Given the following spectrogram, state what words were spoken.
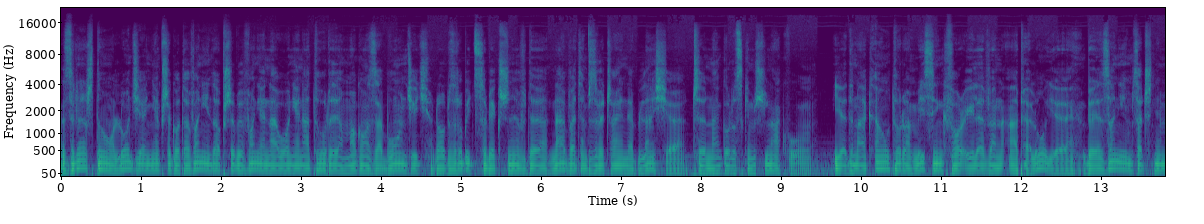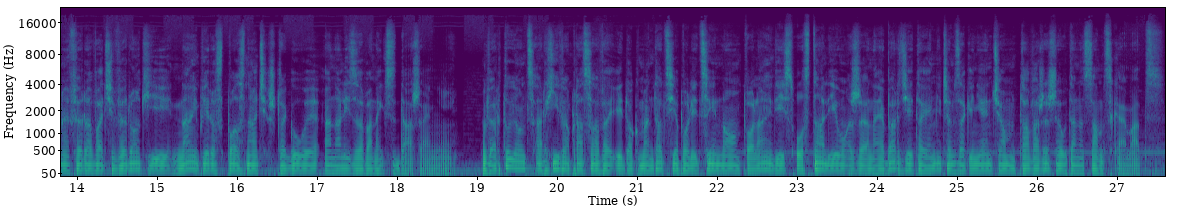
Zresztą ludzie nieprzygotowani do przebywania na łonie natury mogą zabłądzić lub zrobić sobie krzywdę nawet w zwyczajnym lesie czy na górskim szlaku. Jednak autor Missing 411 apeluje, by zanim zaczniemy ferować wyroki, najpierw poznać szczegóły analizowanych zdarzeń. Wertując archiwa prasowe i dokumentację policyjną, Polaidis ustalił, że najbardziej tajemniczym zaginięciom towarzyszył ten sam schemat.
